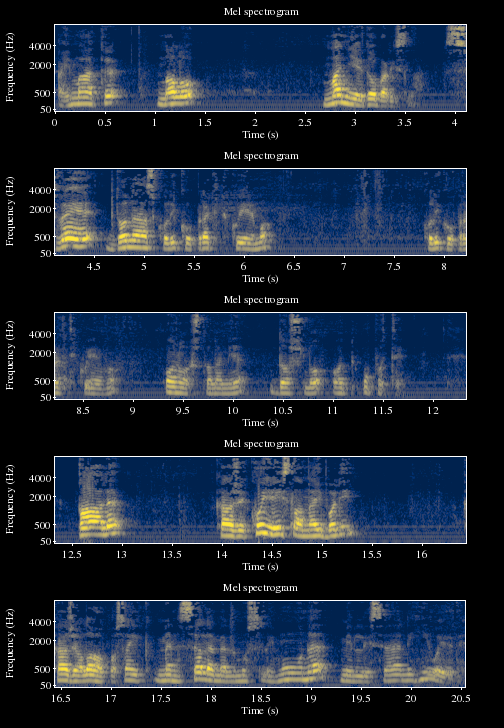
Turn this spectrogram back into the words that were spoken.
a imate malo manje dobar islam. Sve je do nas koliko praktikujemo koliko praktikujemo ono što nam je došlo od upute. Kale, kaže, koji je islam najbolji? Kaže Allah poslanik, men seleme al muslimune min lisanihi wa jede.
